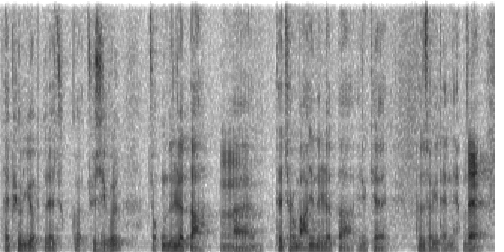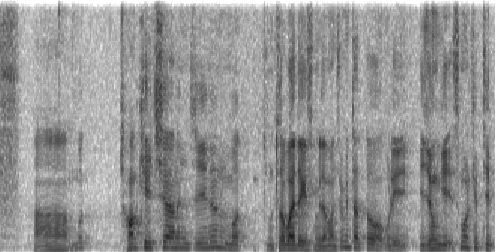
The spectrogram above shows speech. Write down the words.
대표 기업들의 주가, 주식을 조금 늘렸다 음. 에, 대체로 많이 늘렸다 이렇게 분석이 됐네요. 네. 아, 뭐 정확히 일치하는지는 뭐 좀 들어봐야 되겠습니다만 좀 이따 또 우리 이정기 small cap 팀,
